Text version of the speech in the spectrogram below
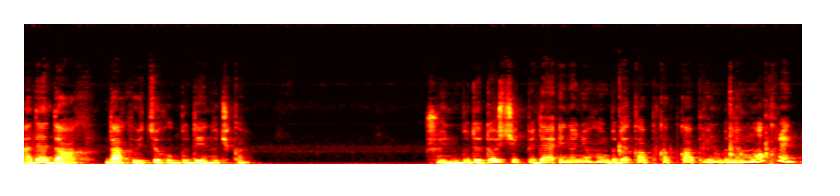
А де дах? Дах від цього будиночка? Що він буде дощик піде і на нього буде кап-кап-кап, він буде мокрий?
